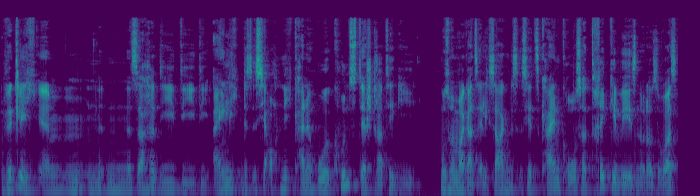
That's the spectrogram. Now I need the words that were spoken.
wirklich ähm, eine Sache, die, die, die eigentlich, das ist ja auch nicht keine hohe Kunst der Strategie muss man mal ganz ehrlich sagen, das ist jetzt kein großer Trick gewesen oder sowas,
